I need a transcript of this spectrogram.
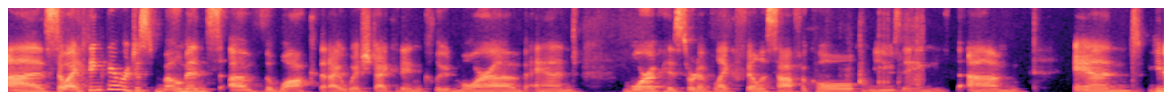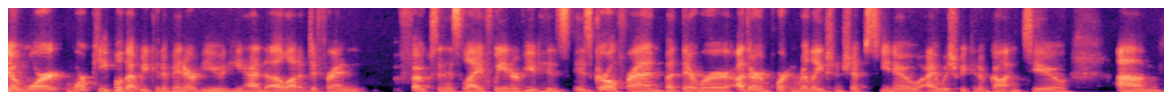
Uh, so I think there were just moments of the walk that I wished I could include more of and more of his sort of like philosophical musings. Um, and you know more more people that we could have interviewed he had a lot of different folks in his life we interviewed his his girlfriend but there were other important relationships you know i wish we could have gotten to um,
